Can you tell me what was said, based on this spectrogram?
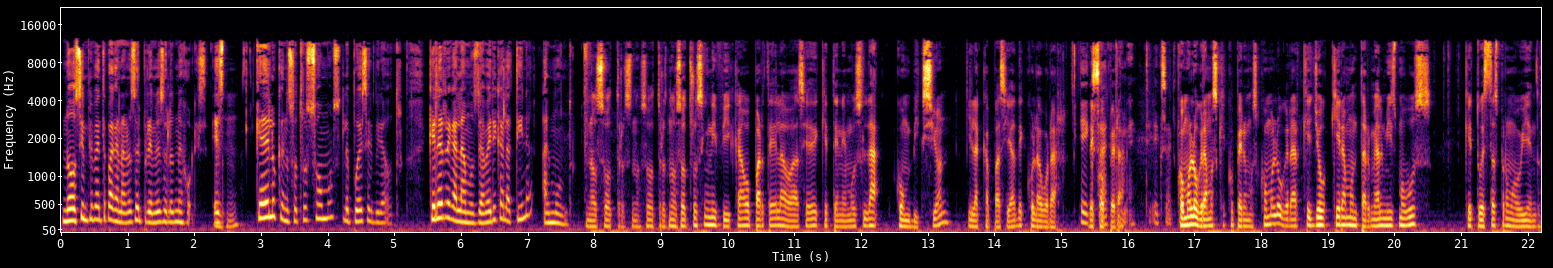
No simplemente para ganarnos el premio de ser los mejores. Es Ujú. qué de lo que nosotros somos le puede servir a otro. ¿Qué le regalamos de América Latina al mundo? Nosotros, nosotros, nosotros significa o parte de la base de que tenemos la convicción y la capacidad de colaborar, de cooperar. Exactamente, exactamente. ¿Cómo logramos que cooperemos? ¿Cómo lograr que yo quiera montarme al mismo bus que tú estás promoviendo?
